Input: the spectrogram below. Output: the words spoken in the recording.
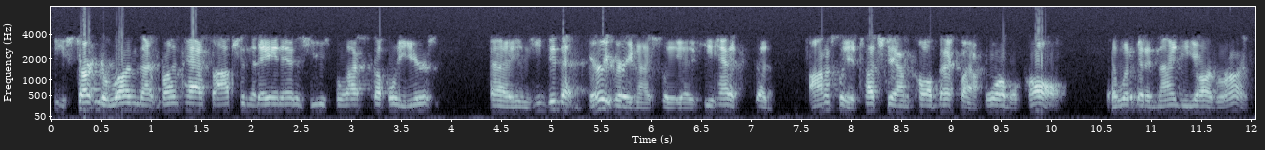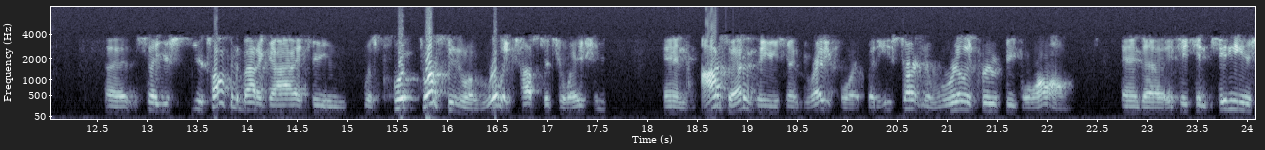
he's starting to run that run pass option that A and M has used the last couple of years. Uh, and he did that very, very nicely. Uh, he had, a, a, honestly, a touchdown called back by a horrible call That would have been a 90 yard run. Uh, so you're you're talking about a guy who was put, thrust into a really tough situation, and honestly, I didn't think he was going to be ready for it. But he's starting to really prove people wrong. And uh, if he continues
